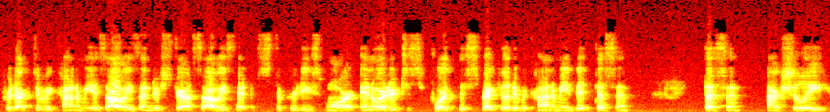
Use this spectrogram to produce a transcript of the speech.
productive economy is always under stress, always has to produce more in order to support the speculative economy that doesn't doesn't actually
